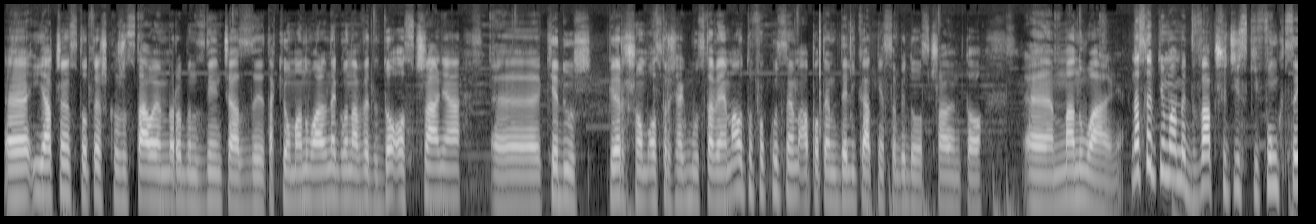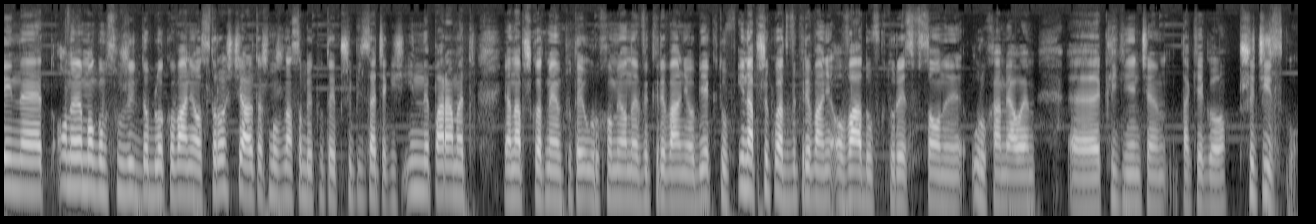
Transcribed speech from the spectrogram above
e, i ja często też korzystałem robiąc zdjęcia z takiego manualnego nawet doostrzania, e, kiedy już pierwszą ostrość jakby ustawiałem autofokusem, a potem delikatnie sobie doostrzałem to e, manualnie. Następnie mamy dwa przyciski funkcyjne. One mogą służyć do blokowania ostrości, ale też można sobie tutaj przypisać jakiś inny parametr. Ja na przykład miałem tutaj uruchomione wykrywanie obiektów i na przykład wykrywanie owadów, który jest w Sony, uruchamiałem e, kliknięciem takiego przycisku.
